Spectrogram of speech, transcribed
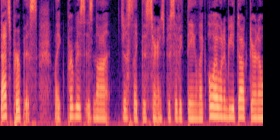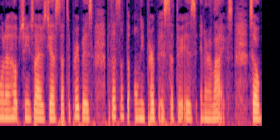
That's purpose. Like, purpose is not just like this certain specific thing, like, oh, I want to be a doctor and I want to help change lives. Yes, that's a purpose, but that's not the only purpose that there is in our lives. So,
